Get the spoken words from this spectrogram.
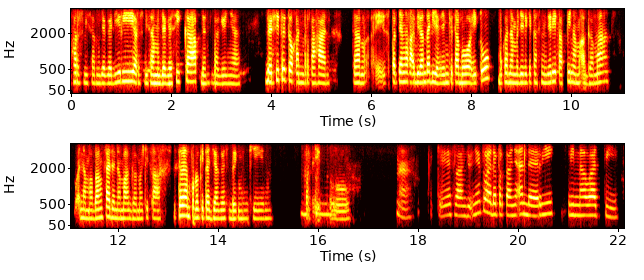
harus bisa menjaga diri harus bisa menjaga sikap dan sebagainya. Dari situ itu akan bertahan. Dan eh, seperti yang kakak bilang tadi ya yang kita bawa itu bukan nama diri kita sendiri tapi nama agama nama bangsa dan nama agama kita. Itu yang perlu kita jaga sebaik mungkin. Seperti itu. Nah oke selanjutnya itu ada pertanyaan dari Linawati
